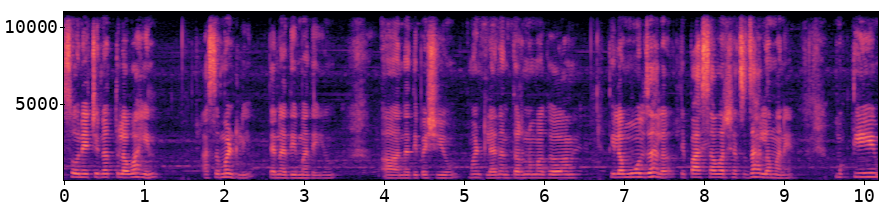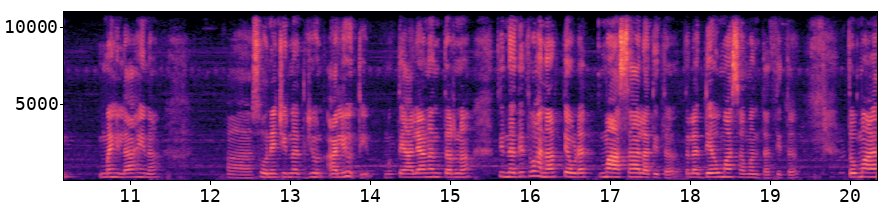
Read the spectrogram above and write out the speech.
सोन्याची नथ तुला वाहीन असं म्हटली त्या नदीमध्ये येऊन. नदीपाशी येऊ म्हटल्यानंतर मग तिला मूल झालं. ते पाच सहा वर्षाचं झालं म्हणे. मग ती महिला आहे ना सोन्याची नद घेऊन आली होती. मग ते आल्यानंतर ना ती नदीत वाहणार तेवढ्यात मासा आला तिथं. त्याला देव मासा म्हणतात तिथं. तो मा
